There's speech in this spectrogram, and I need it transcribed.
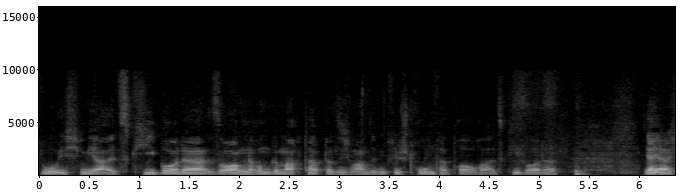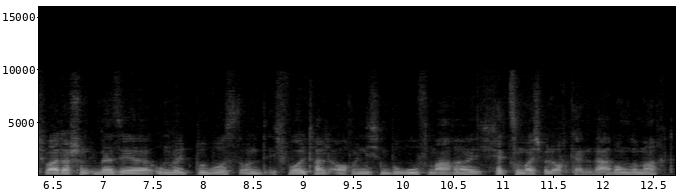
wo ich mir als Keyboarder Sorgen darum gemacht habe, dass ich wahnsinnig viel Strom verbrauche als Keyboarder. Ja, ja, ich war da schon immer sehr umweltbewusst und ich wollte halt auch, wenn ich einen Beruf mache, ich hätte zum Beispiel auch gerne Werbung gemacht,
